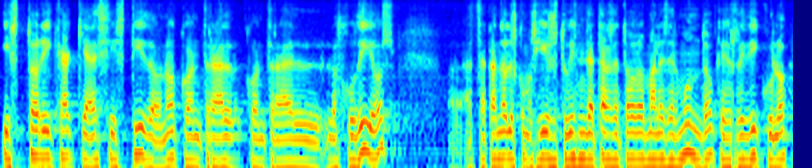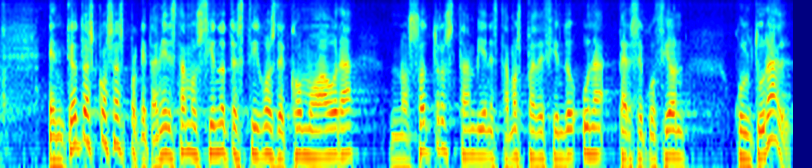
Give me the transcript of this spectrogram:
histórica que ha existido ¿no? contra, contra los judíos, achacándoles como si ellos estuviesen detrás de todos los males del mundo, que es ridículo, entre otras cosas porque también estamos siendo testigos de cómo ahora nosotros también estamos padeciendo una persecución cultural.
